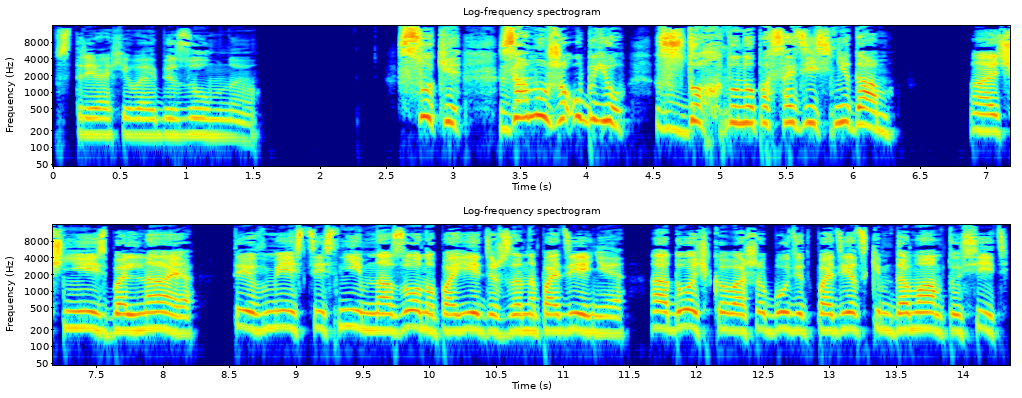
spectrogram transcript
встряхивая безумную. «Суки, за мужа убью! Сдохну, но посадить не дам!» «Очнись, больная! Ты вместе с ним на зону поедешь за нападение, а дочка ваша будет по детским домам тусить.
